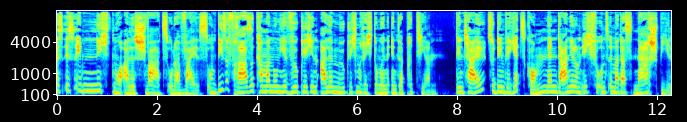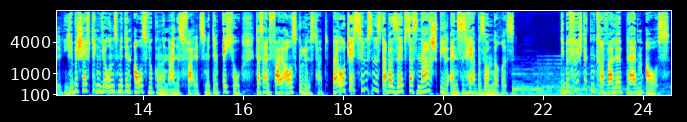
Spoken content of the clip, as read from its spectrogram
es ist eben nicht nur alles schwarz oder weiß. Und diese Phrase kann man nun hier wirklich in alle möglichen Richtungen interpretieren. Den Teil, zu dem wir jetzt kommen, nennen Daniel und ich für uns immer das Nachspiel. Hier beschäftigen wir uns mit den Auswirkungen eines Falls, mit dem Echo, das ein Fall ausgelöst hat. Bei O.J. Simpson ist aber selbst das Nachspiel ein sehr besonderes. Die befürchteten Krawalle bleiben aus.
